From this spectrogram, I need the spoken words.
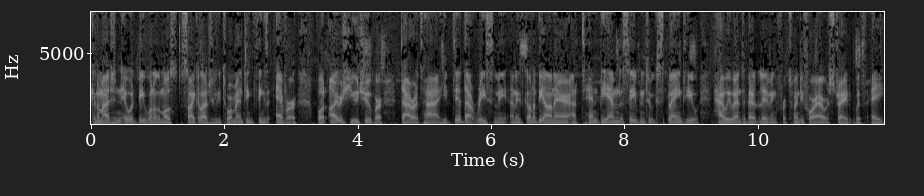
can imagine it would be one of the most psychologically tormenting things ever. But Irish YouTuber Dara Tah, he did that recently, and he's going to be on air at 10 p.m. this evening to explain to you how he went about living for 24 hours straight with a,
